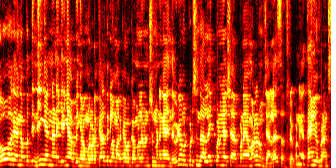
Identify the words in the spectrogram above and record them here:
கோவா கேங்க பத்தி நீங்க என்ன நினைக்கிறீங்க அப்படிங்கிற உங்களோட கருத்துக்களை மறக்காம கமெண்ட்ல மென்ஷன் பண்ணுங்க. இந்த வீடியோ உங்களுக்கு பிடிச்சிருந்தா லைக் பண்ணுங்க ஷேர் பண்ணுங்க. மறக்காம சேனலை சப்ஸ்கிரைப் பண்ணுங்க. தேங்க்யூ ஃப்ரெண்ட்ஸ்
